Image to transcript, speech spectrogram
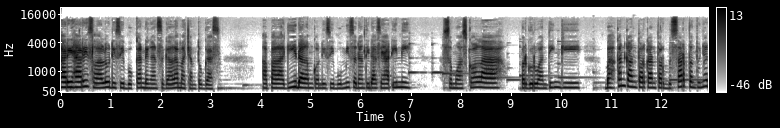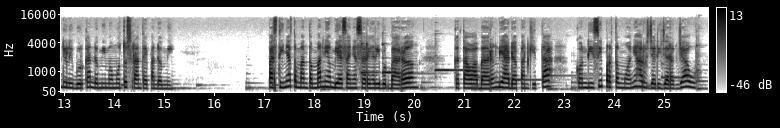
Hari-hari selalu disibukkan dengan segala macam tugas. Apalagi dalam kondisi bumi sedang tidak sehat ini. Semua sekolah, perguruan tinggi, bahkan kantor-kantor besar tentunya diliburkan demi memutus rantai pandemi. Pastinya teman-teman yang biasanya sering ribut bareng, ketawa bareng di hadapan kita, kondisi pertemuannya harus jadi jarak jauh.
